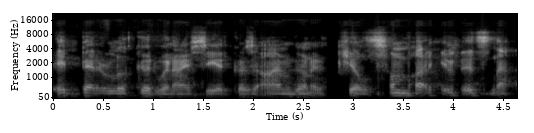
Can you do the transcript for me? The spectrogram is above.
it better look good when I see it because I'm gonna kill somebody if it's not.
